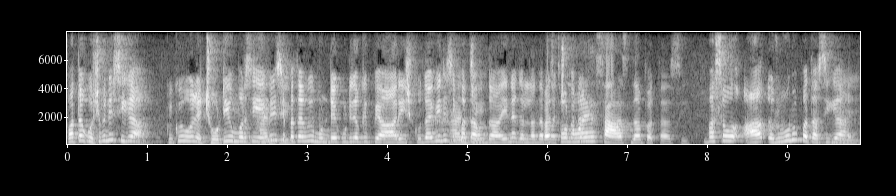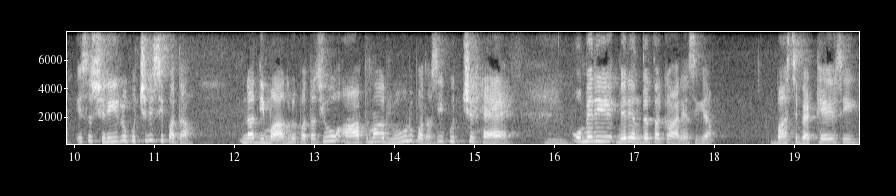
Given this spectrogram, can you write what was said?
ਪਤਾ ਕੁਝ ਵੀ ਨਹੀਂ ਸੀਗਾ। ਕਿਉਂਕਿ ਉਹ ਛੋਟੀ ਉਮਰ ਸੀ ਇਹ ਵੀ ਨਹੀਂ ਸੀ ਪਤਾ ਵੀ ਮੁੰਡੇ ਕੁੜੀ ਦਾ ਕੋਈ ਪਿਆਰ ਇਸ਼ਕ ਹੁੰਦਾ ਇਹ ਵੀ ਨਹੀਂ ਸੀ ਪਤਾ ਹੁੰਦਾ ਇਹਨਾਂ ਗੱਲਾਂ ਦਾ ਬਸ ਬਚਪਨ। ਤੁਹਾਨੂੰ ਅਹਿਸਾਸ ਦਾ ਪਤਾ ਸੀ। ਬਸ ਉਹ ਆ- ਰੂਹ ਨੂੰ ਪਤਾ ਸੀਗਾ ਇਸ ਸਰੀਰ ਨੂੰ ਕੁਝ ਨਹੀਂ ਸੀ ਪਤਾ। ਨਾ ਦਿਮਾਗ ਨੂੰ ਪਤਾ ਸੀ ਉਹ ਆਤਮਾ ਰੂਹ ਨੂੰ ਪਤਾ ਸੀ ਕੁਝ ਹੈ। ਉਹ ਮੇਰੇ ਮੇਰੇ ਅੰਦਰ ਤੱਕ ਆ ਰਿਹਾ ਸੀਗਾ। ਬੱਸ 'ਚ ਬੈਠੇ ਸੀ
